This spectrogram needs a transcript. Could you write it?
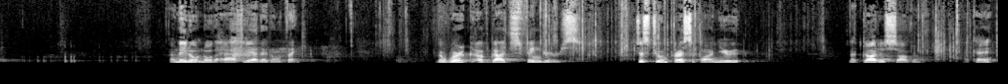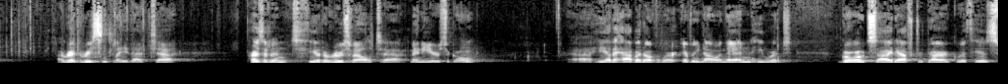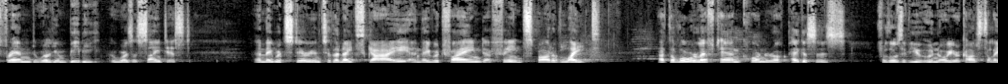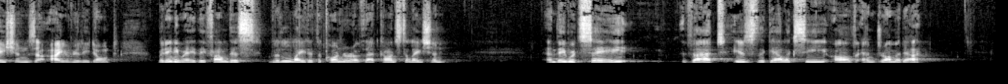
And they don't know the half yet, I don't think. The work of God's fingers, just to impress upon you that God is sovereign. Okay? I read recently that uh, President Theodore Roosevelt, uh, many years ago, uh, he had a habit of where every now and then he would go outside after dark with his friend William Beebe, who was a scientist, and they would stare into the night sky and they would find a faint spot of light at the lower left hand corner of Pegasus. For those of you who know your constellations, I really don't. But anyway, they found this little light at the corner of that constellation, and they would say, That is the galaxy of Andromeda.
